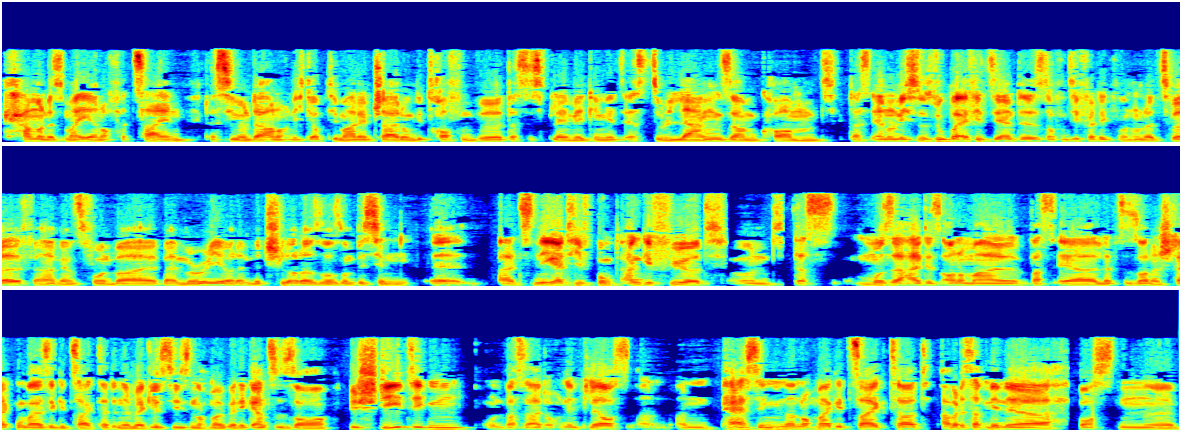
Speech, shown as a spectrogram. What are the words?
kann man das mal eher noch verzeihen, dass hier und da noch nicht die optimale Entscheidung getroffen wird, dass das Playmaking jetzt erst so langsam kommt, dass er noch nicht so super effizient ist, Offensivfertig von 112, ja, wir haben es vorhin bei, bei Murray oder Mitchell oder so so ein bisschen äh, als Negativpunkt angeführt. Und das muss er halt jetzt auch nochmal, was er letzte Saison streckenweise gezeigt hat in der Regular Season nochmal über eine ganze Saison bestätigen und was er halt auch in den Playoffs an, an Passing dann nochmal gezeigt hat, aber das hat mir in der Boston äh,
